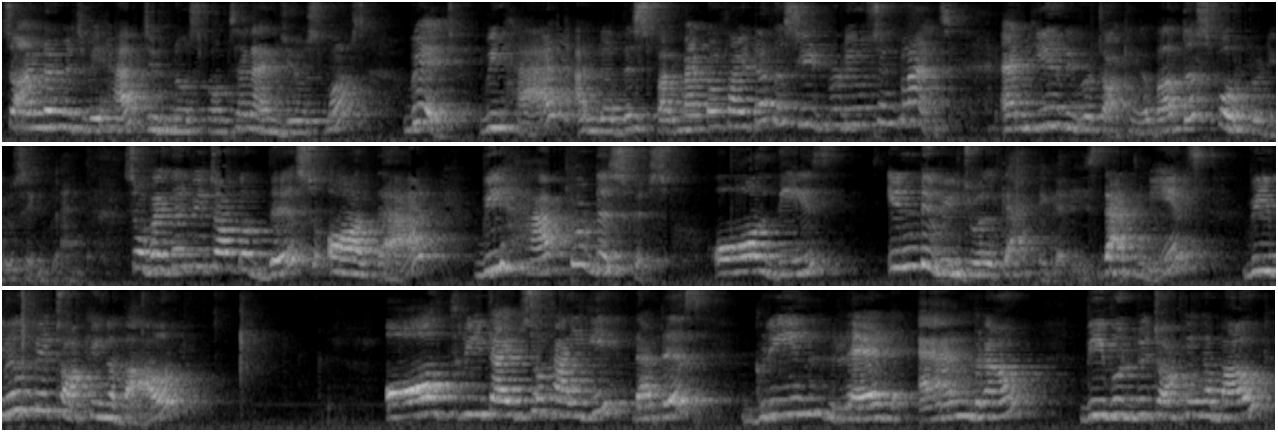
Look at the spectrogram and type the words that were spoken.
So under which we have gymnosperms and angiosperms which we had under this spermatophyta the seed producing plants and here we were talking about the spore producing plant. So whether we talk of this or that we have to discuss all these individual categories. That means we will be talking about all three types of algae that is green, red and brown. We would be talking about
